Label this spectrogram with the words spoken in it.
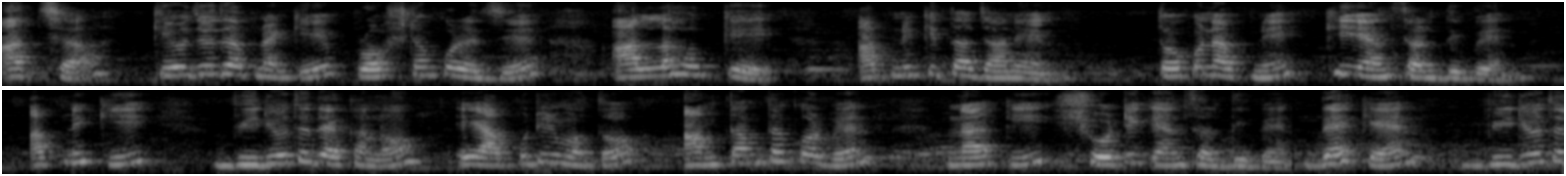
আচ্ছা কেউ যদি আপনাকে প্রশ্ন করে যে আল্লাহ কে আপনি কি তা জানেন তখন আপনি কি অ্যান্সার দিবেন? আপনি কি ভিডিওতে দেখানো এই আপুটির মতো আমতা আমতা করবেন নাকি সঠিক অ্যান্সার দিবেন? দেখেন, ভিডিওতে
